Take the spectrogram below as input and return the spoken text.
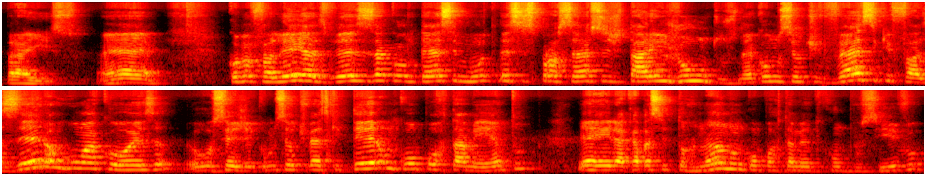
para isso. É, como eu falei, às vezes acontece muito desses processos de estarem juntos, né? Como se eu tivesse que fazer alguma coisa, ou seja, como se eu tivesse que ter um comportamento e aí ele acaba se tornando um comportamento compulsivo,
